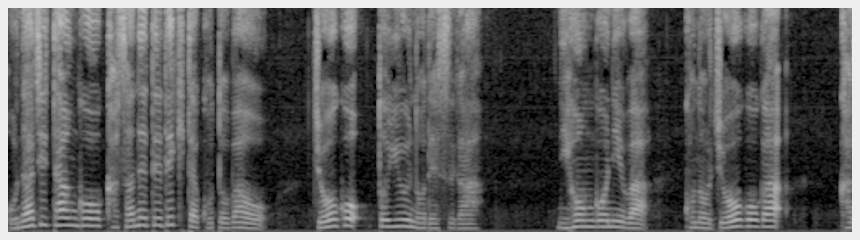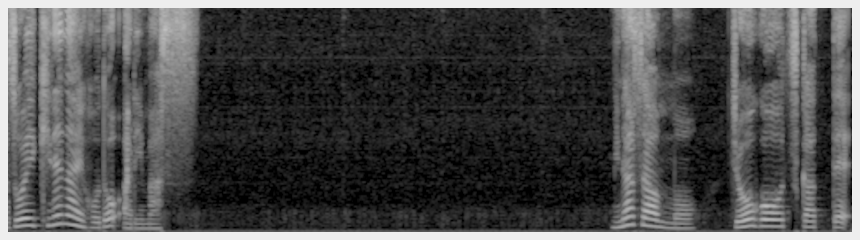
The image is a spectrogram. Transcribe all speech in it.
同じ単語を重ねてできた言葉を情語というのですが日本語にはこの情語が数えきれないほどあります。皆さんも情語を使って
